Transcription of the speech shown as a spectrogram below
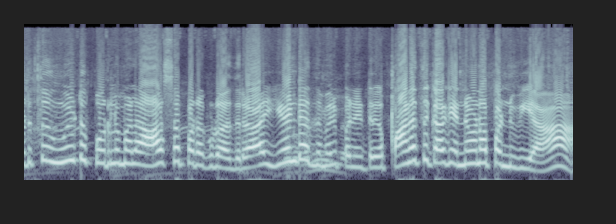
அடுத்தவங்க வீட்டு பொருள் மேல ஆசைப்படக்கூடாதுடா. ஏன்டா இந்த மாதிரி பண்ணிட்டு இருக்க? பணத்துக்காக என்ன வேணா பண்ணுவியா?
